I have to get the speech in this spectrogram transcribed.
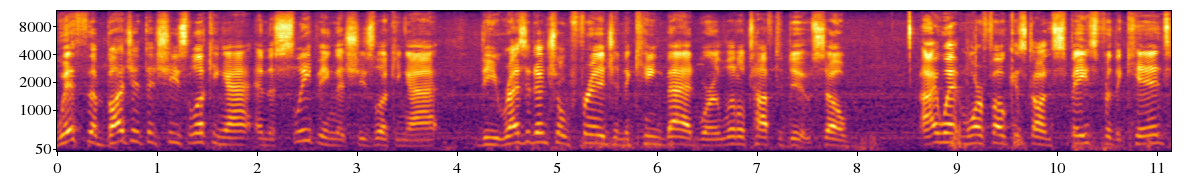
With the budget that she's looking at and the sleeping that she's looking at, the residential fridge and the king bed were a little tough to do. So I went more focused on space for the kids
